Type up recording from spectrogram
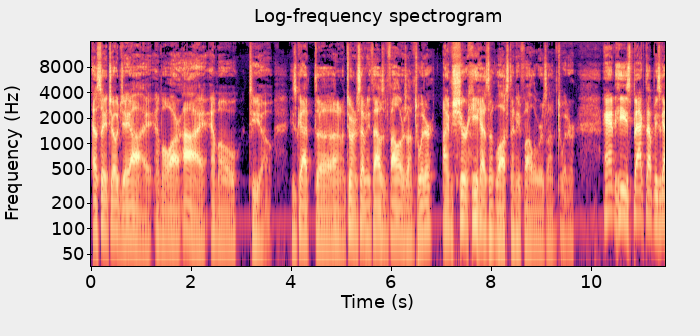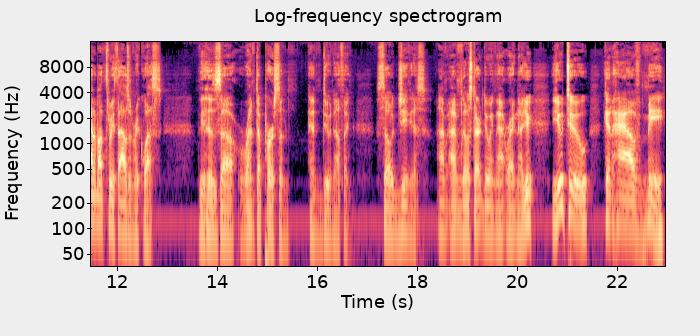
S H O J I M O R I M O T O. He's got, uh, I don't know, 270,000 followers on Twitter. I'm sure he hasn't lost any followers on Twitter. And he's backed up, he's got about 3,000 requests. His uh, rent a person and do nothing. So genius. I'm, I'm going to start doing that right now. You, you two can have me,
